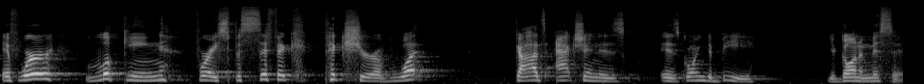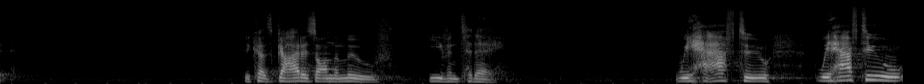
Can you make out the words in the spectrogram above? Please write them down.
if we're looking for a specific picture of what God's action is, is going to be, you're going to miss it. Because God is on the move even today. We have to, we have to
